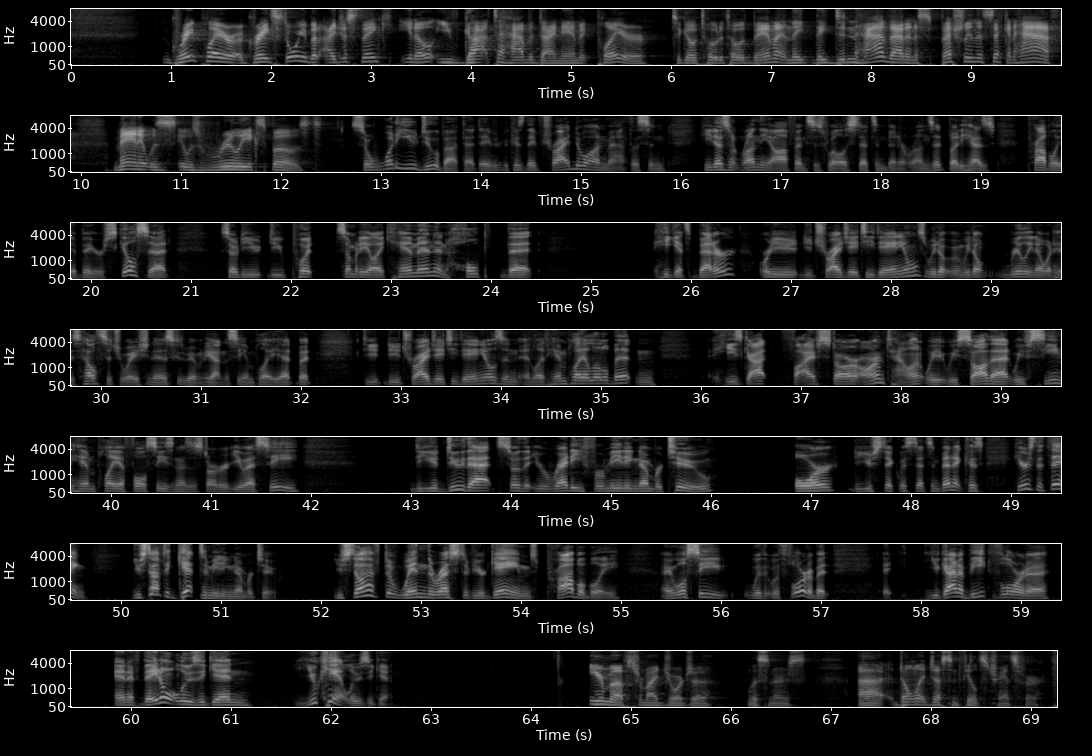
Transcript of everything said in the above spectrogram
great player, a great story, but I just think, you know, you've got to have a dynamic player to go toe to toe with Bama, and they, they didn't have that, and especially in the second half, man, it was it was really exposed. So what do you do about that, David? Because they've tried D'Wan Mathis, and he doesn't run the offense as well as Stetson Bennett runs it, but he has probably a bigger skill set. So do you do you put somebody like him in and hope that he gets better, or do you, do you try JT Daniels? We don't we don't really know what his health situation is because we haven't gotten to see him play yet. But do you, do you try JT Daniels and, and let him play a little bit? And he's got five star arm talent. We we saw that. We've seen him play a full season as a starter at USC. Do you do that so that you're ready for meeting number two, or do you stick with Stetson Bennett? Because here's the thing: you still have to get to meeting number two. You still have to win the rest of your games, probably I mean, we'll see with with Florida, but eh, you got to beat Florida, and if they don't lose again, you can't lose again. Earmuffs for my Georgia listeners. Uh, don't let Justin Fields transfer.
